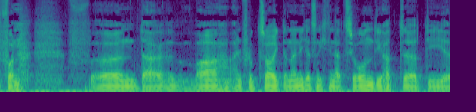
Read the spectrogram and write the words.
von äh, da war ein Flugzeug, da nenne ich jetzt nicht die Nation, die hat äh, die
